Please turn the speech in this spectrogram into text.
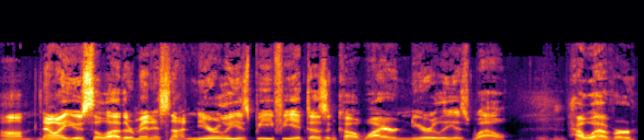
Um, now I use the Leatherman. It's not nearly as beefy. It doesn't cut wire nearly as well. However,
